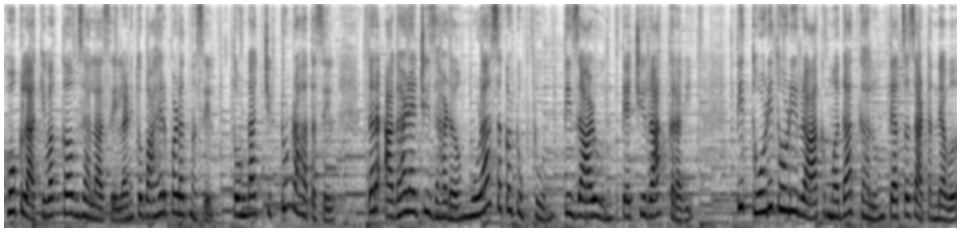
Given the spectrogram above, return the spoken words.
खोकला किंवा कफ झाला असेल आणि तो बाहेर पडत नसेल तोंडात चिकटून राहत असेल तर आघाड्याची झाडं मुळासकट उपटून ती जाळून त्याची राख करावी. ती थोडी थोडी राख मधात घालून त्याचं चाटण द्यावं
